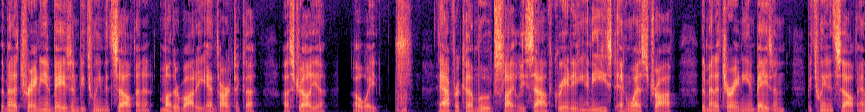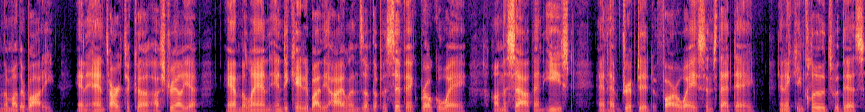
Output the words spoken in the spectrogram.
the Mediterranean basin between itself and a mother body, Antarctica, Australia. Oh, wait. Africa moved slightly south, creating an east and west trough, the Mediterranean basin, between itself and the mother body, and Antarctica, Australia, and the land indicated by the islands of the Pacific broke away on the south and east and have drifted far away since that day. And it concludes with this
